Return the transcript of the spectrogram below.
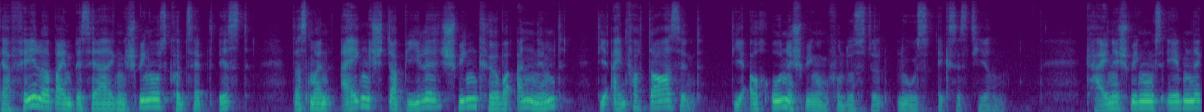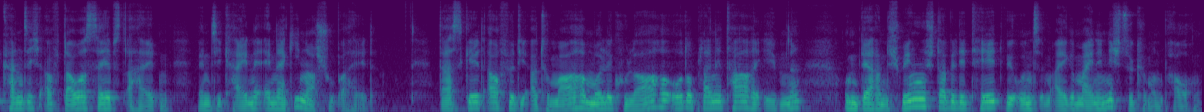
Der Fehler beim bisherigen Schwingungskonzept ist, dass man eigenstabile Schwingkörper annimmt, die einfach da sind, die auch ohne Schwingung verlustlos existieren. Keine Schwingungsebene kann sich auf Dauer selbst erhalten, wenn sie keine Energienachschub erhält. Das gilt auch für die atomare, molekulare oder planetare Ebene um deren Schwingungsstabilität wir uns im Allgemeinen nicht zu kümmern brauchen.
